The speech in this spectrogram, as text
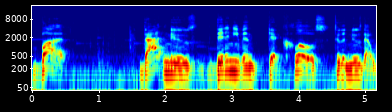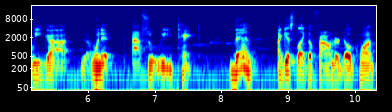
But that news didn't even get close to the news that we got Yeah. when it absolutely tanked. Then I guess like the founder Do Kwon,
